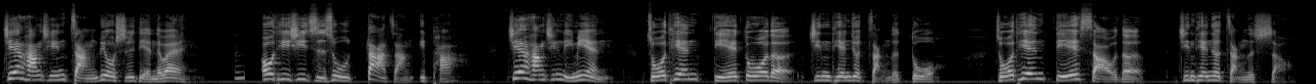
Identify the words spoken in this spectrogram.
今天行情涨六十点，对不对？OTC 指数大涨一趴。今天行情里面，昨天跌多的，今天就涨得多；昨天跌少的，今天就涨得少。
